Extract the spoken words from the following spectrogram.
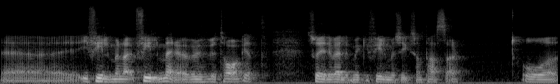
Eh, I filmerna, filmer överhuvudtaget så är det väldigt mycket filmmusik som passar. Och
